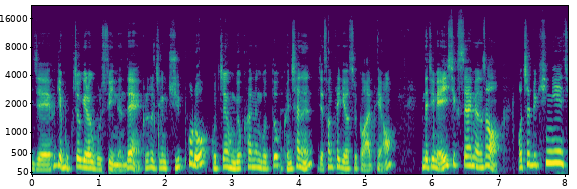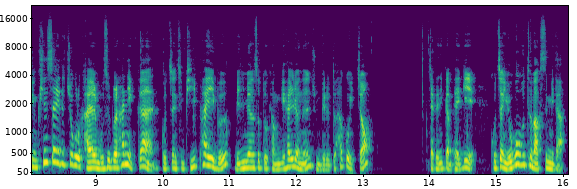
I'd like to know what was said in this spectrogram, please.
이제 흑의 목적이라고 볼 수 있는데 그래서 지금 G4로 곧장 공격하는 것도 괜찮은 이제 선택이었을 것 같아요 근데 지금 A6 하면서 어차피 킹이 지금 퀸사이드 쪽으로 갈 모습을 하니까 곧장 지금 B5 밀면서 또 경기하려는 준비를 또 하고 있죠. 자, 그러니까 백이 곧장 요거부터 막습니다.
